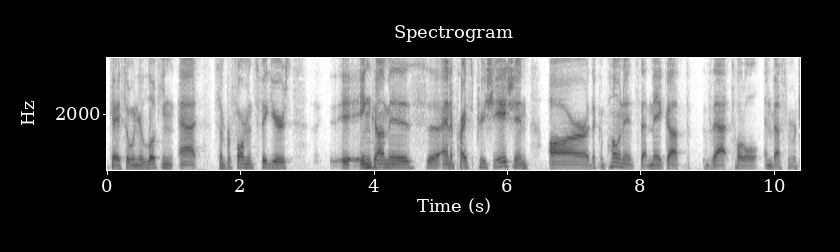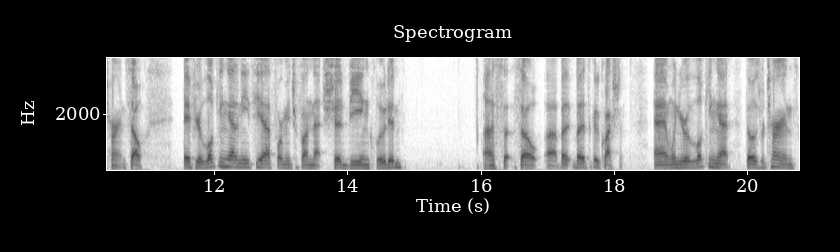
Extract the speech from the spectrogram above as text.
Okay, so when you're looking at some performance figures, income is uh, and a price appreciation are the components that make up that total investment return. So if you're looking at an ETF or mutual fund, that should be included. Uh, so, so uh, but but it's a good question. And when you're looking at those returns,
